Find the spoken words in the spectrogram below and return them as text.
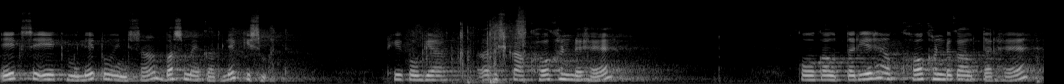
एक से एक मिले तो इंसान बस में कर ले किस्मत। ठीक हो गया। अब इसका ख खंड है। क का उत्तर ये है। अब ख खंड का उत्तर है।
